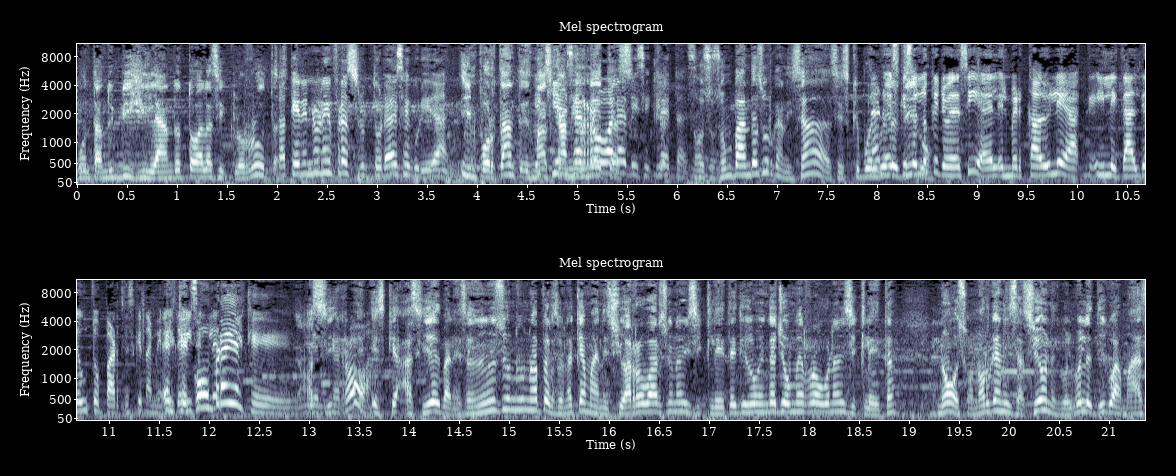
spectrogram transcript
montando y vigilando todas las O ciclorrutas. sea, tienen una infraestructura de seguridad. Importante, es ¿Y más quién se camionetas. roba las bicicletas? No, eso son bandas organizadas, es que vuelvo Claro, es les que eso es lo que yo decía, el, el mercado ilegal de autopartes que también El es de que compra y el que, y el Así- que roba. Es que así es, Vanessa. No es una persona que amaneció a robarse una bicicleta y dijo, venga, yo me robo una bicicleta. No, son organizaciones, vuelvo y les digo, además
